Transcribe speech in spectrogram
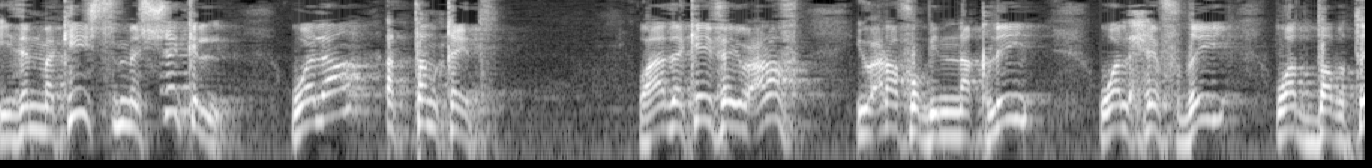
إذا ما كيش تسمى الشكل ولا التنقيط. وهذا كيف يعرف؟ يعرف بالنقل والحفظ والضبط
